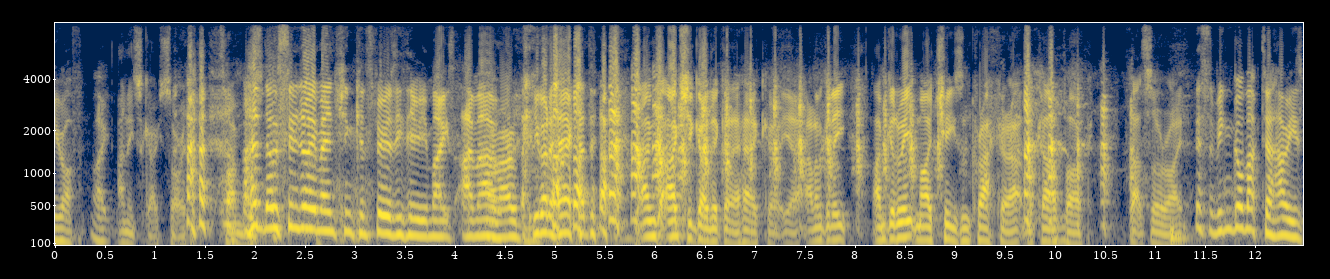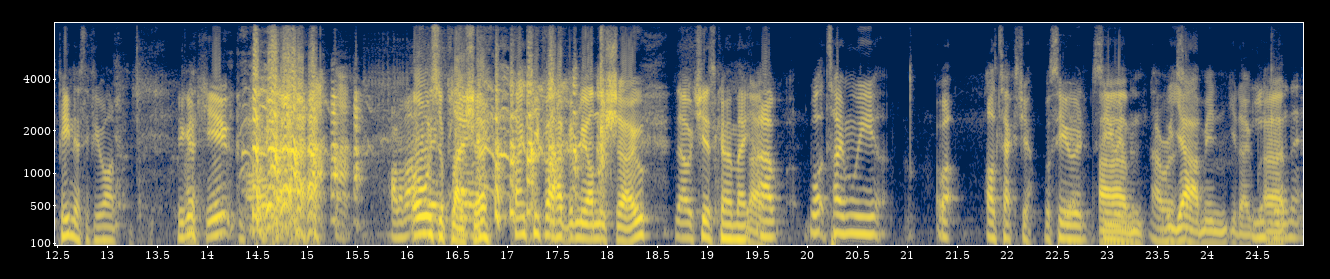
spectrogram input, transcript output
you off? Right. I need to go. Sorry. Time I was- no sooner did I mention conspiracy theory, Mike, I'm out. You got a haircut. I'm actually going to get a haircut. Yeah, and I'm going to I'm going to eat my cheese and cracker out in the car park. That's all right. Listen, we can go back to Harry's penis if you want. You good? Thank you. Always a pleasure. Thank you for having me on the show. No, cheers, coming, mate. No. Uh, what time we? Well, I'll text you. We'll see you in. See you in Um, an hour. or well, so. yeah, I mean, you know, Eagle, uh, we're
